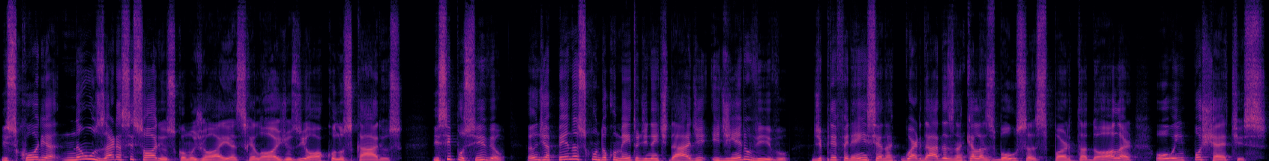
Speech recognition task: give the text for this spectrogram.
escolha não usar acessórios como joias, relógios e óculos caros. E, se possível, ande apenas com documento de identidade e dinheiro vivo, de preferência na, guardadas naquelas bolsas porta-dólar ou em pochetes.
